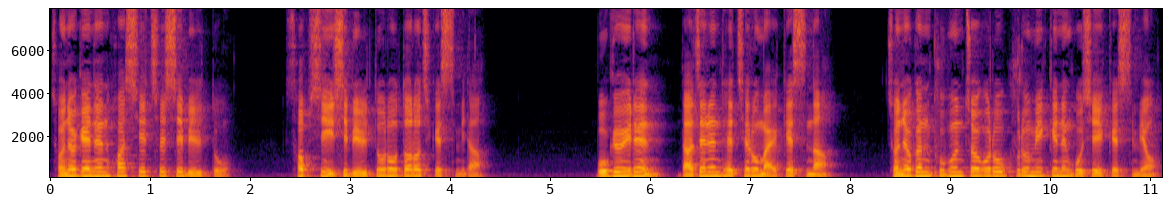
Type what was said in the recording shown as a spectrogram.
저녁에는 화씨 71도, 섭씨 21도로 떨어지겠습니다. 목요일은 낮에는 대체로 맑겠으나 저녁은 부분적으로 구름이 끼는 곳이 있겠으며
